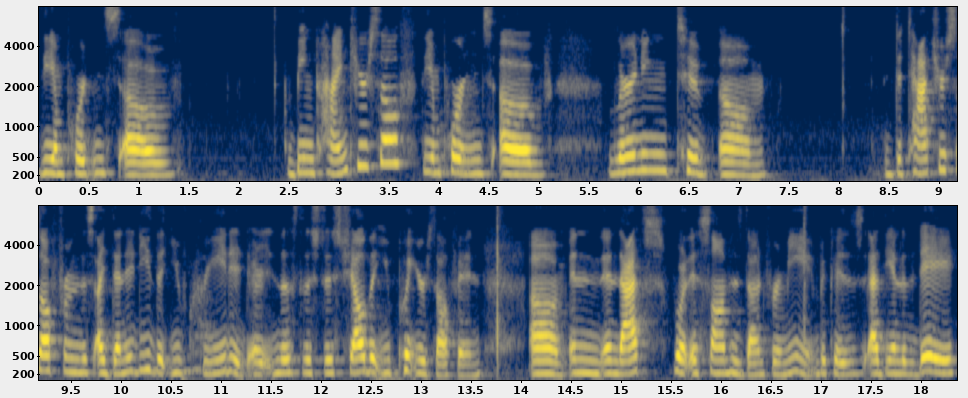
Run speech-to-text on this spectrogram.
the importance of being kind to yourself, the importance of learning to um, detach yourself from this identity that you've created, or this, this, this shell that you put yourself in. Um, and, and that's what Islam has done for me because at the end of the day,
